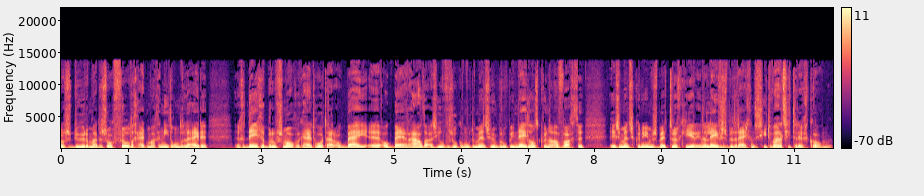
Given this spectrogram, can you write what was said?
asielprocedure... maar de zorgvuldigheid mag er niet onder lijden. Een gedegen beroepsmogelijkheid hoort daar ook bij. Uh, ook bij herhaalde asielverzoeken moeten mensen hun beroep in Nederland kunnen afwachten. Deze mensen kunnen immers bij terugkeer in een levensbedreigende situatie terechtkomen.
